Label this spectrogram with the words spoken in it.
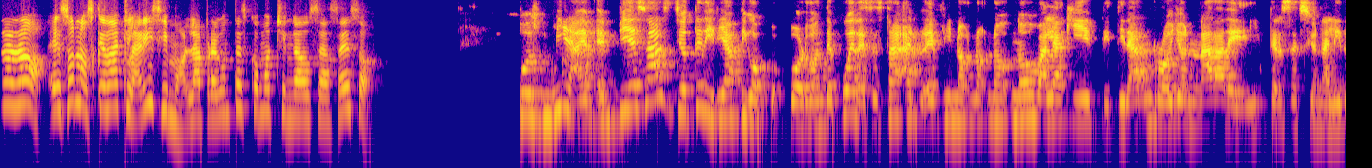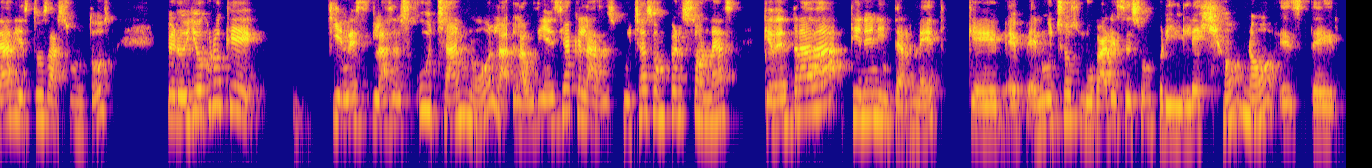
No, no, eso nos queda clarísimo. La pregunta es cómo chingados se hace eso. Pues mira, em, empiezas, yo te diría, digo, por, donde puedes, está, en fin, no, no, no, vale aquí tirar un rollo en nada de interseccionalidad y estos asuntos, pero yo creo que quienes las escuchan, ¿no? La, la audiencia que las escucha son personas que de entrada tienen internet, que eh, en muchos lugares es un privilegio, ¿no? Este,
